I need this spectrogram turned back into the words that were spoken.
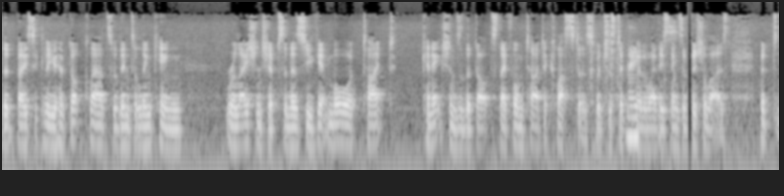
that basically you have dot clouds with interlinking relationships, and as you get more tight connections of the dots, they form tighter clusters, which is typically Right. the way these things are visualized. But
